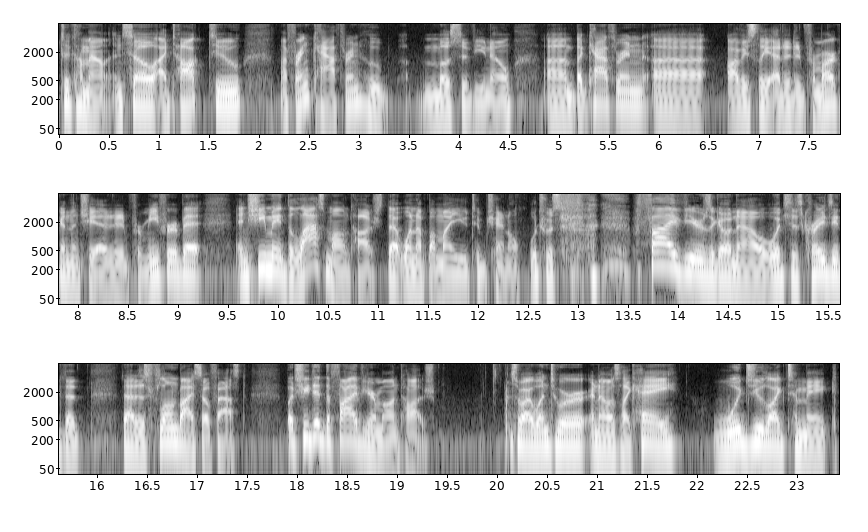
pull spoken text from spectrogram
to come out. And so I talked to my friend Catherine, who most of you know. Um, but Catherine uh, obviously edited for Mark and then she edited for me for a bit. And she made the last montage that went up on my YouTube channel, which was five years ago now, which is crazy that that has flown by so fast. But she did the five year montage. So I went to her and I was like, hey, would you like to make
